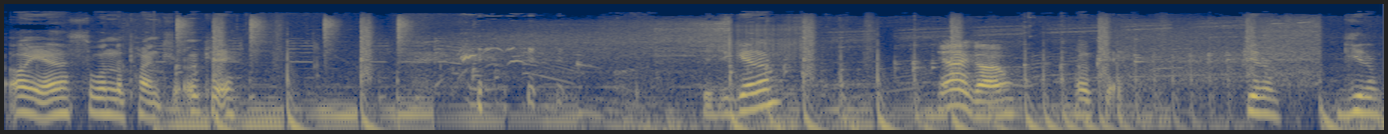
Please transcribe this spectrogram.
Oh yeah, that's the one to punch. Okay. Did you get him? Yeah, I got him. Okay. Get him. Get him.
